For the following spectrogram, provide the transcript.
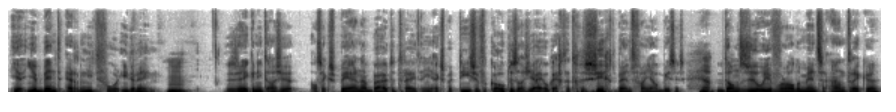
je, je bent er niet voor iedereen. Mhm. Zeker niet als je als expert naar buiten treedt en je expertise verkoopt. Dus als jij ook echt het gezicht bent van jouw business, Ja. dan zul je vooral de mensen aantrekken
